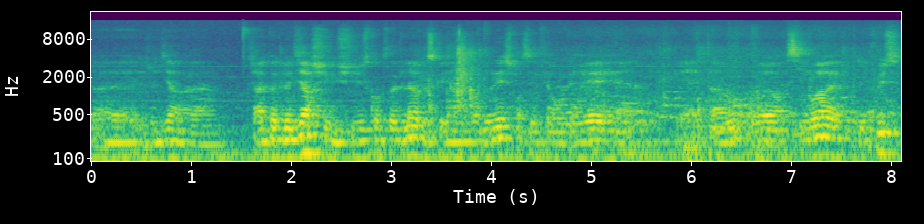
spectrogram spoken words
je veux dire, j'arrête pas de le dire, je suis, juste content de là parce qu'il y a un moment donné, je pensais me faire opérer et être un haut pour 6 mois de plus.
